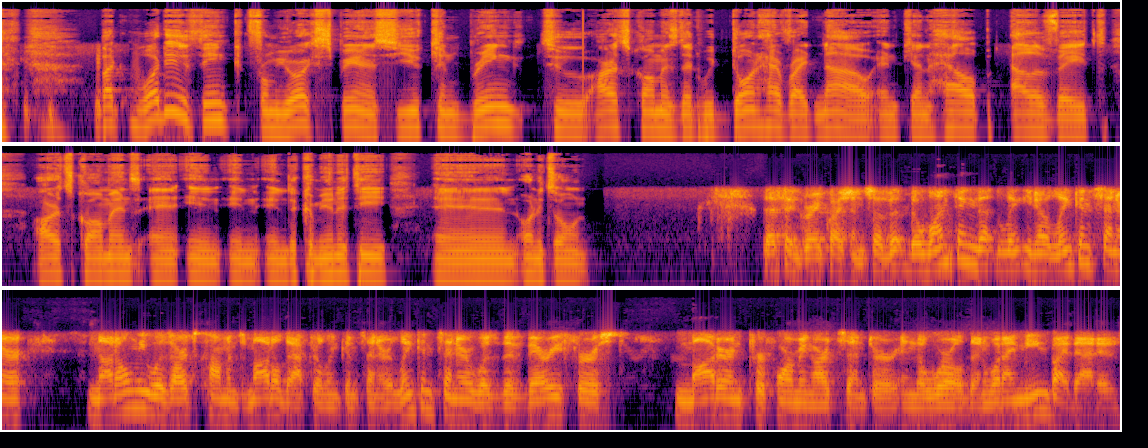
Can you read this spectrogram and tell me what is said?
but what do you think, from your experience, you can bring to Arts Commons that we don't have right now, and can help elevate Arts Commons in in in the community and on its own? That's a great question. So the, the one thing that you know, Lincoln Center, not only was Arts Commons modeled after Lincoln Center, Lincoln Center was the very first modern performing arts center in the world. And what I mean by that is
